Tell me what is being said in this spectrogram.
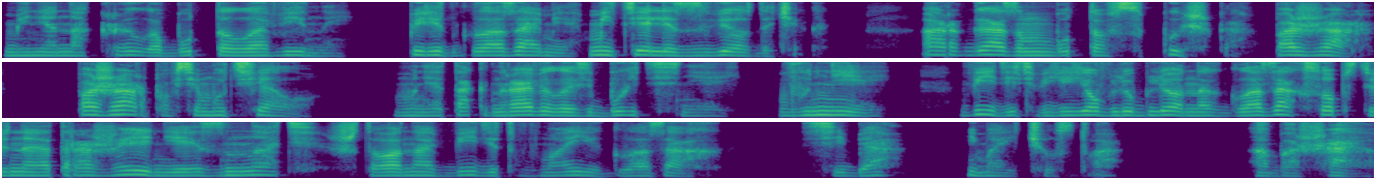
Меня накрыло будто лавиной. Перед глазами метели звездочек. Оргазм будто вспышка, пожар. Пожар по всему телу. Мне так нравилось быть с ней, в ней, видеть в ее влюбленных глазах собственное отражение и знать, что она видит в моих глазах. Себя и мои чувства. Обожаю.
